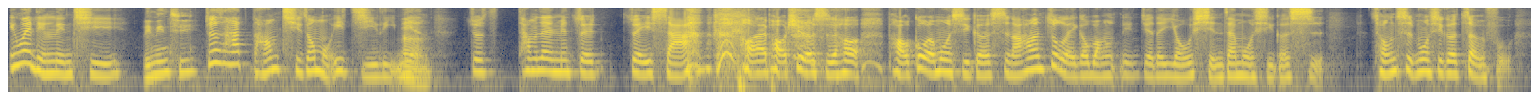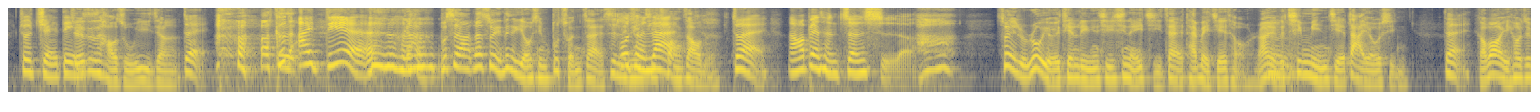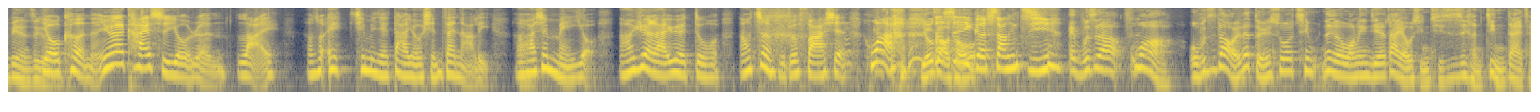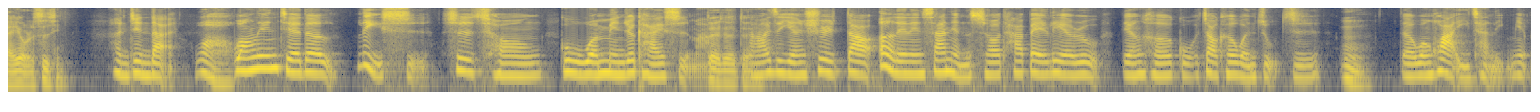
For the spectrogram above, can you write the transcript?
因为零零七，零零七就是他好像其中某一集里面，嗯、就是他们在那边追追杀，跑来跑去的时候，跑过了墨西哥市，然后他们做了一个亡灵节的游行在墨西哥市，从此墨西哥政府。就决定，觉得这是好主意，这样对，Good idea。不是啊，那所以那个游行不存在，是零零七创造的，对，然后变成真实了啊。所以如果有一天零零七新的一集在台北街头，然后有个清明节大游行，嗯、对，搞不好以后就变成这个，有可能，因为开始有人来。然后说：“哎，清明节大游行在哪里？”然后发现没有，然后越来越多，然后政府就发现，哇，有，这是一个商机。哎，不是啊，哇，我不知道哎，那等于说清那个亡灵节大游行其实是很近代才有的事情，很近代。哇，亡灵节的历史是从古文明就开始嘛？对对对，然后一直延续到二零零三年的时候，它被列入联合国教科文组织嗯的文化遗产里面。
